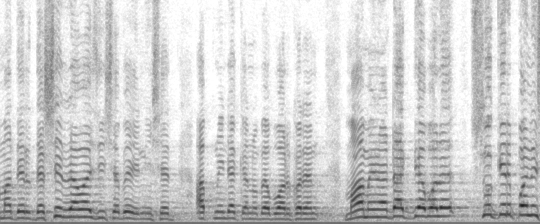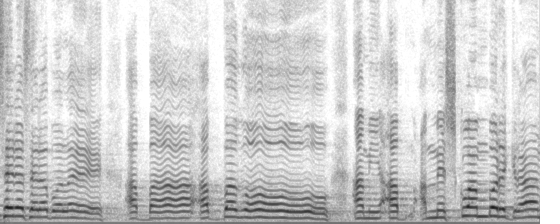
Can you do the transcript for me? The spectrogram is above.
আমাদের দেশের রেওয়াজ হিসেবে নিষেধ। আপনি এটা কেন ব্যবহার করেন? মা মেনা ডাক দিয়া বলে, চোখের পানি সেরা সেরা বলে, আব্বা আব্বা গো, আমি মেসকো আম্বরের গ্রান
